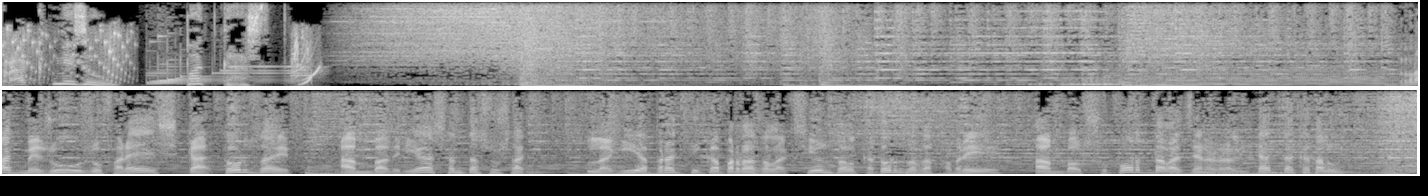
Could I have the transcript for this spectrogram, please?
RAC més 1 podcast. RAC més 1 us ofereix 14F amb Adrià Santa Susani, la guia pràctica per les eleccions del 14 de febrer amb el suport de la Generalitat de Catalunya.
